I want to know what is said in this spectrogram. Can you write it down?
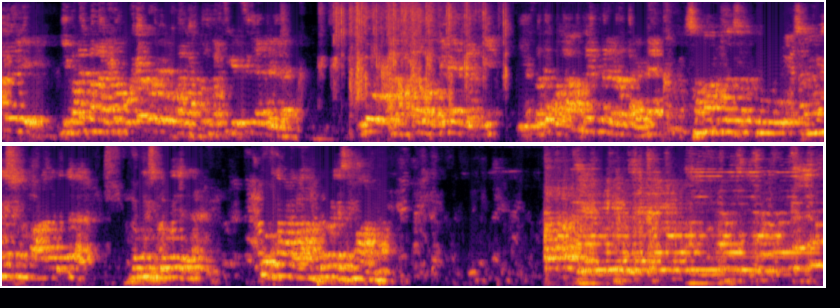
ತಿಂಗಳಲ್ಲಿ ಈ ಮಠಕ್ಕೆ ಬಂದ ಏನೋ ಕೊಡುಗೆ ಇಡಿಸಿದೆ ಅಂತ ಇದು ಸಮಾಜದ ಸತ್ತು ಮಹಾರಾಜರ ಪ್ರವೇಶಗಳಿಗೆ ಉದ್ಘಾಟನಾ ಬಿಡುಗಡೆ ಸಮಾರಂಭ ನಾವು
